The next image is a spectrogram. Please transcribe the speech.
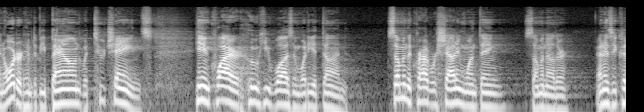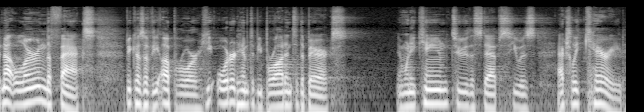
and ordered him to be bound with two chains. He inquired who he was and what he had done. Some in the crowd were shouting one thing, some another. And as he could not learn the facts because of the uproar, he ordered him to be brought into the barracks. And when he came to the steps, he was actually carried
